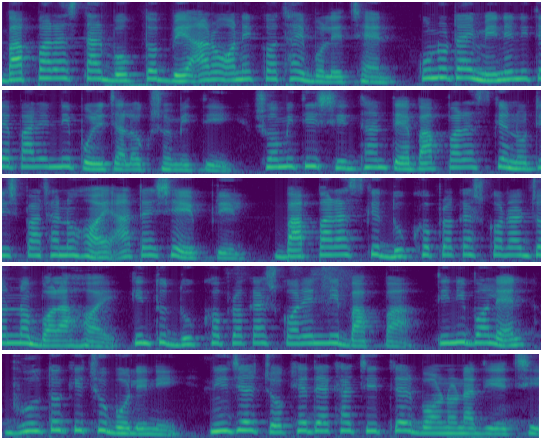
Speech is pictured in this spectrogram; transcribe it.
বাপ্পারাজ তার বক্তব্যে আরও অনেক কথাই বলেছেন। কোনোটাই মেনে নিতে পারেননি পরিচালক সমিতি। সমিতির সিদ্ধান্তে বাপ্পারাজকে নোটিশ পাঠানো হয় আঠাশে এপ্রিল। বাপ্পারাজকে দুঃখ প্রকাশ করার জন্য বলা হয়, কিন্তু দুঃখ প্রকাশ করেননি বাপ্পা। তিনি বলেন, ভুল তো কিছু বলিনি। নিজের চোখে দেখা চিত্রের বর্ণনা দিয়েছি।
